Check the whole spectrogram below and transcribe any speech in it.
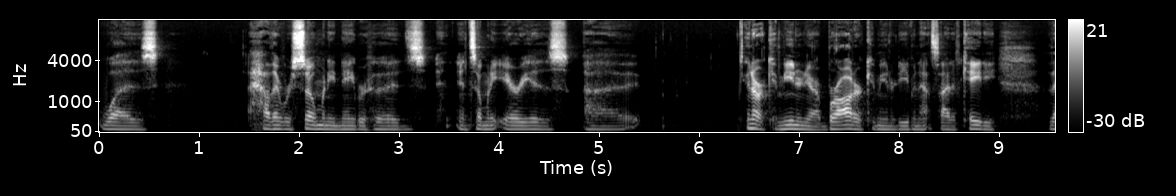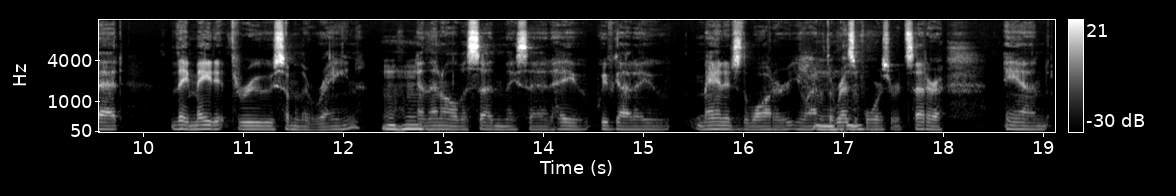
was how there were so many neighborhoods and so many areas uh, in our community, our broader community, even outside of Katy, that they made it through some of the rain, and then all of a sudden they said, "Hey, we've got to manage the water, you know, out of the reservoirs or et cetera." And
